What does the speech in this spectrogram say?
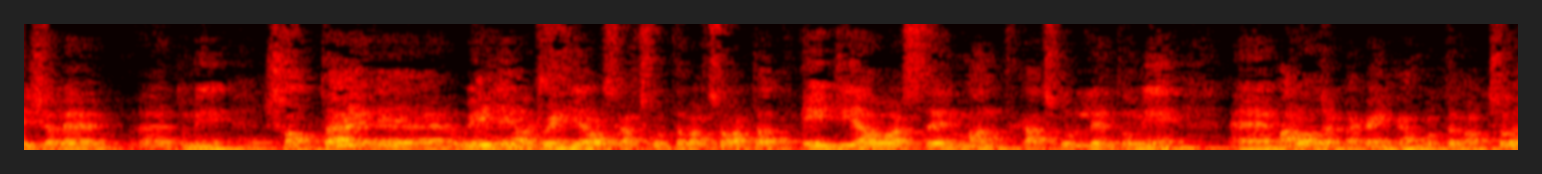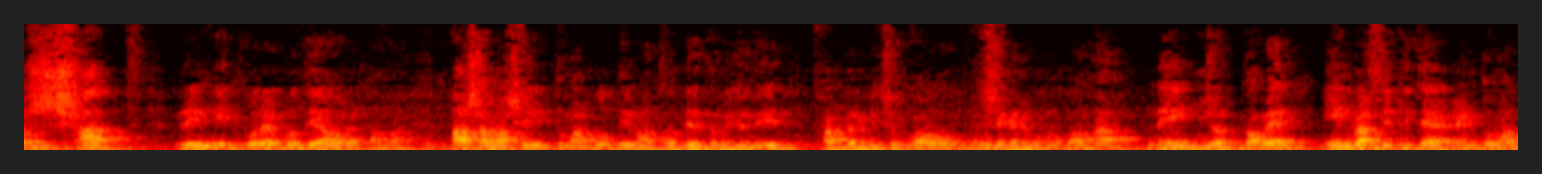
হিসাবে তুমি সপ্তাহে উইকলি টোয়েন্টি আওয়ার্স কাজ করতে পারছ অর্থাৎ এইটি আওয়ার্স এ মান্থ কাজ করলে তুমি বারো হাজার টাকা ইনকাম করতে পারছ সাত রিঙ্গিত করে প্রতি আওয়ারে পাবা। পাশাপাশি তোমার বুদ্ধিমাত্রা দিয়ে তুমি যদি ফার্দার কিছু করো সেখানে কোনো বাধা নেই। তবে ইউনিভার্সিটিতে অ্যাটেন্ড তোমার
